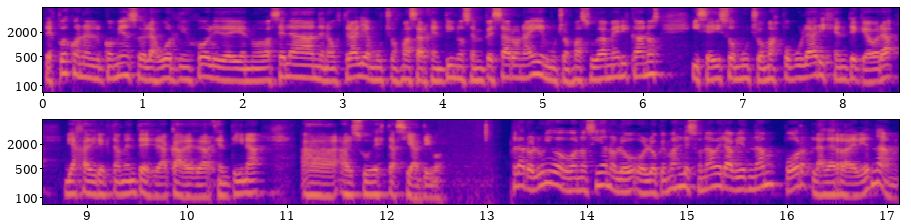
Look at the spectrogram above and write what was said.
Después con el comienzo de las Working Holiday en Nueva Zelanda, en Australia, muchos más argentinos empezaron a ir, muchos más sudamericanos y se hizo mucho más popular y gente que ahora viaja directamente desde acá, desde Argentina al sudeste asiático. Claro, lo único que conocían o lo, que más les sonaba era Vietnam por la guerra de Vietnam,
